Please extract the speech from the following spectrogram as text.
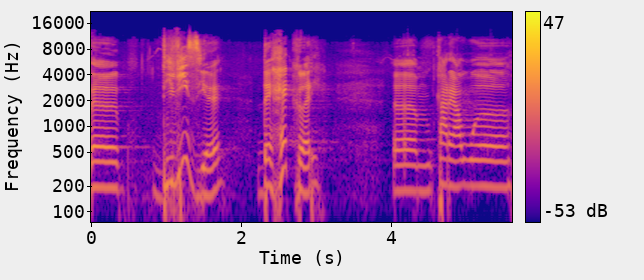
uh, divizie de hackeri uh, care au uh,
